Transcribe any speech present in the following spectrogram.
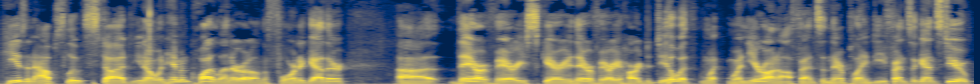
He is an absolute stud. You know, when him and Kawhi Leonard are on the floor together, uh, they are very scary. They're very hard to deal with when, when you're on offense and they're playing defense against you.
